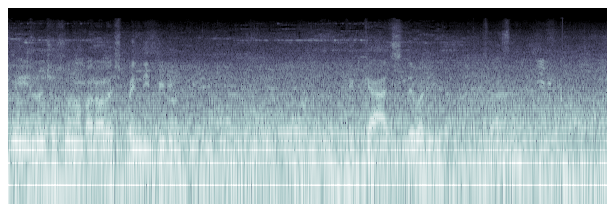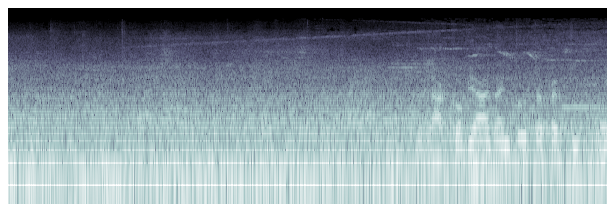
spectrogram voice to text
qui non ci sono parole spendibili. Che cazzo devo dire? Cioè. me l'ha copiata in tutto e per tutto.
